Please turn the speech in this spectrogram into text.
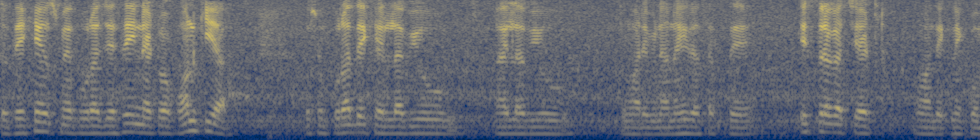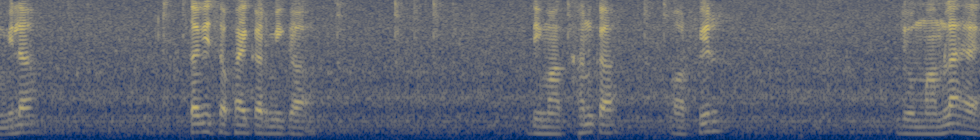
तो देखे उसमें पूरा जैसे ही नेटवर्क ऑन किया, उसमें पूरा देखे love you I love you तुम्हारे बिना नहीं रह सकते। इस तरह का चैट वहाँ देखने को मिला। तभी सफ़ाई कर्मी का दिमाग खन का और फिर जो मामला है,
